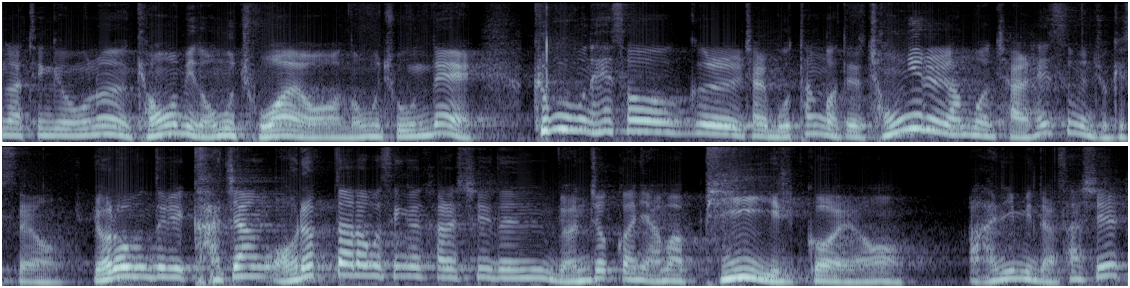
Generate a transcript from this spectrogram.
같은 경우는 경험이 너무 좋아요. 너무 좋은데 그 부분 해석을 잘 못한 것 같아요. 정리를 한번 잘 했으면 좋겠어요. 여러분들이 가장 어렵다라고 생각하시는 면접관이 아마 B일 거예요. 아닙니다. 사실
